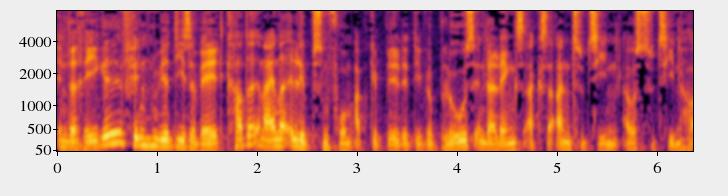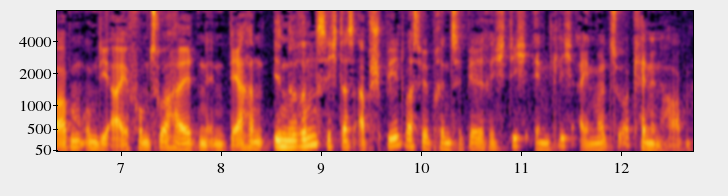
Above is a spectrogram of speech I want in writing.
In der Regel finden wir diese Weltkarte in einer Ellipsenform abgebildet, die wir bloß in der Längsachse anzuziehen, auszuziehen haben, um die Eiform zu erhalten, in deren Inneren sich das abspielt, was wir prinzipiell richtig endlich einmal zu erkennen haben.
